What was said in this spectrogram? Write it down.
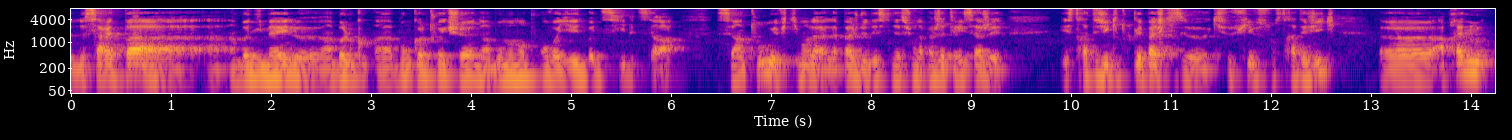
ne, s'arrête pas à, à, un bon email, un bon, un bon call to action, un bon moment pour envoyer une bonne cible, etc. C'est un tout. Effectivement, la, la, page de destination, la page d'atterrissage est, est, stratégique et toutes les pages qui se, qui se suivent sont stratégiques. Euh, après, nous,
